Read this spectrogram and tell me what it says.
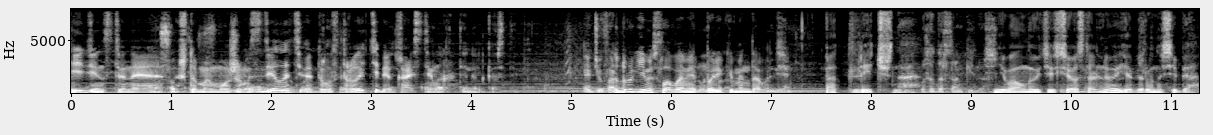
Единственное, что мы можем сделать, это устроить тебе кастинг. Другими словами, порекомендовать. Отлично. Не волнуйтесь, все остальное я беру на себя.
